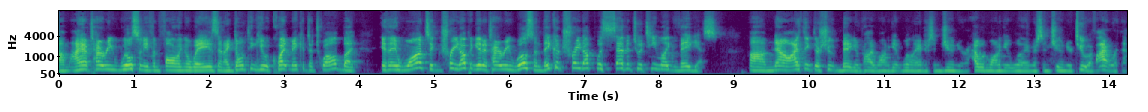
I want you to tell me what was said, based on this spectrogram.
Um, I have Tyree Wilson even falling a ways, and I don't think he would quite make it to 12. But if they want to trade up and get a Tyree Wilson, they could trade up with seven to a team like Vegas. Um, now, I think they're shooting big and probably want to get Will Anderson Jr. I would want to get Will Anderson Jr. too if I were them.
